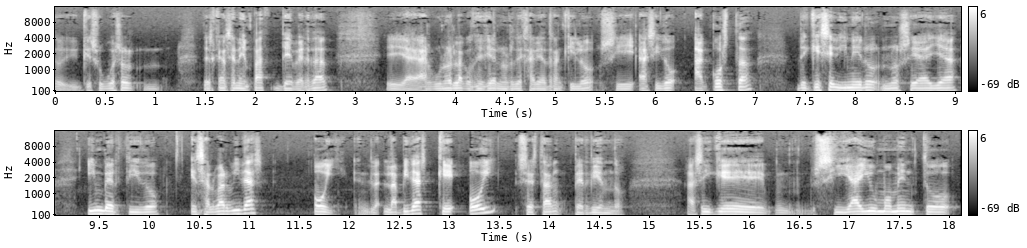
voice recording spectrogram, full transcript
y que sus huesos descansen en paz de verdad. Y a algunos la conciencia nos dejaría tranquilo si ha sido a costa de que ese dinero no se haya invertido en salvar vidas hoy, las vidas que hoy se están perdiendo. Así que mm, si hay un momento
